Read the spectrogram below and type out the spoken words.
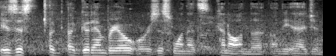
is this a, a good embryo or is this one that's kind of on the on the edge and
